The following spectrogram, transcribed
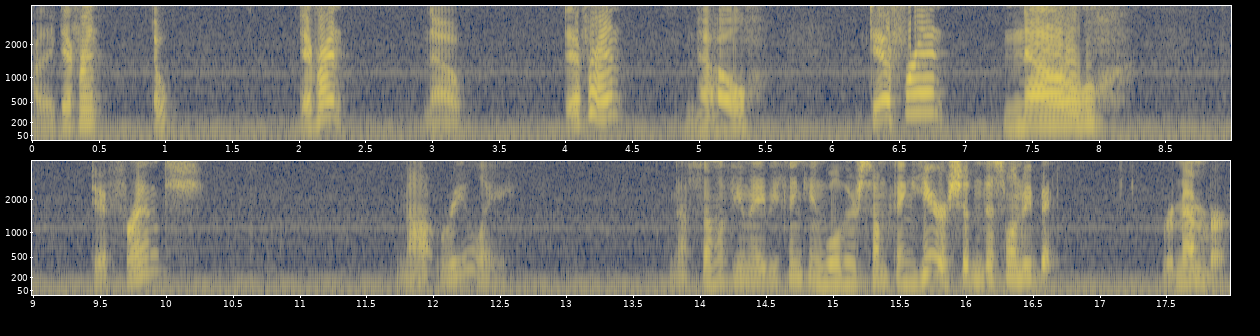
Are they different? Nope. Different? No. Different? No. Different? No. Different? Not really. Now some of you may be thinking, well there's something here, shouldn't this one be big? Remember,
